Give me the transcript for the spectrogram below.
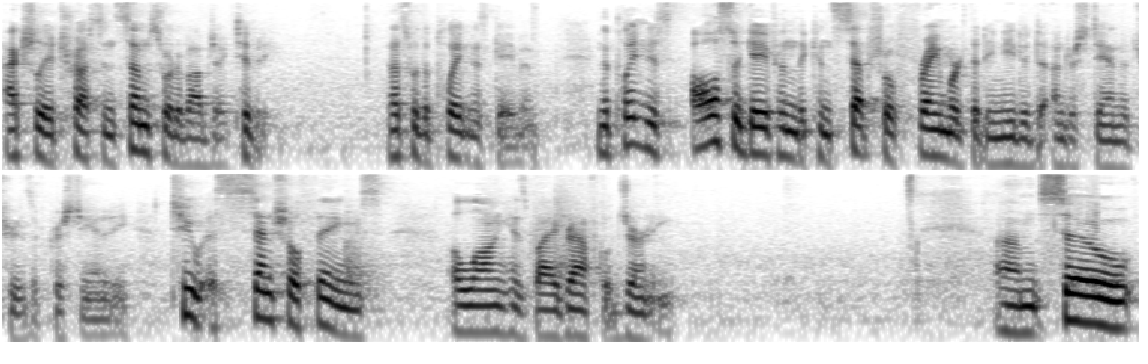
actually a trust in some sort of objectivity. That's what the Platonists gave him. And the Platonists also gave him the conceptual framework that he needed to understand the truths of Christianity. Two essential things along his biographical journey. Um, so,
